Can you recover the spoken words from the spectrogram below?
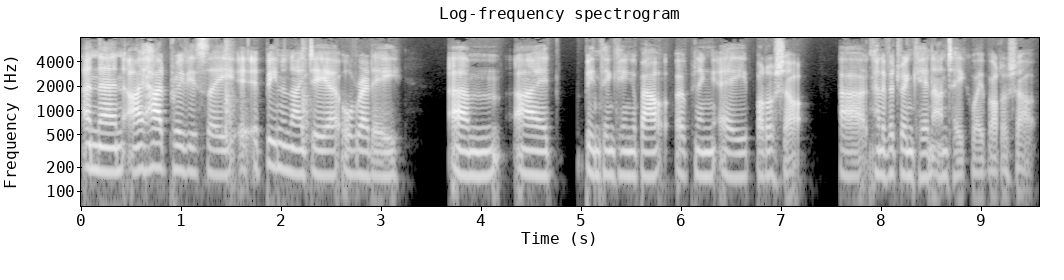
and then I had previously, it had been an idea already. Um, I'd been thinking about opening a bottle shop, uh, kind of a drink in and takeaway bottle shop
